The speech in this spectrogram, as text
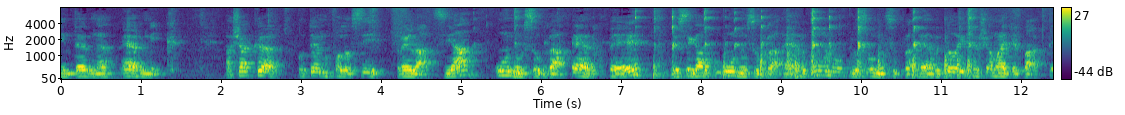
internă R mic. Așa că putem folosi relația 1 supra RP este egal cu 1 supra R1 plus 1 supra R2 și așa mai departe.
